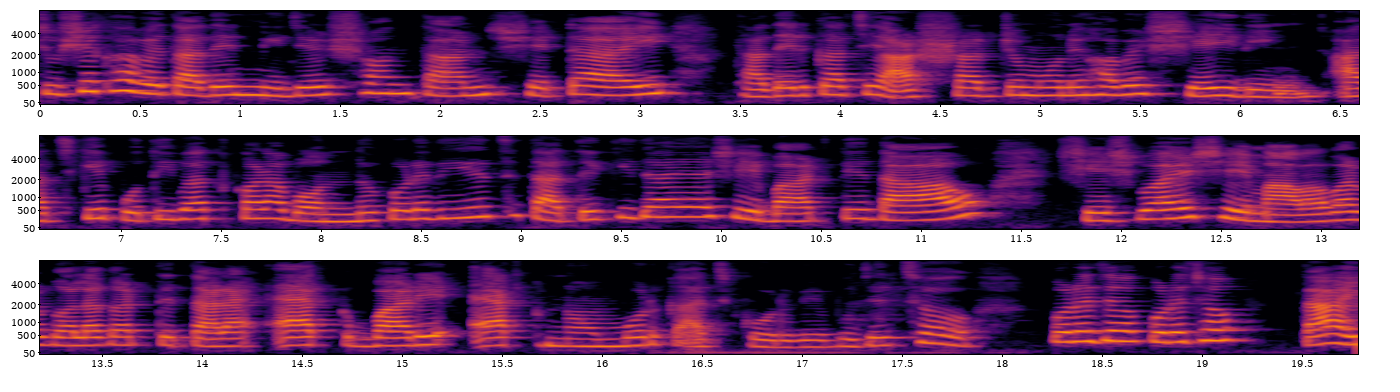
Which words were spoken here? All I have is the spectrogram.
চুষে খাবে তাদের নিজের সন্তান, সেটাই তাদের কাছে আশ্চর্য মনে হবে সেই দিন। আজকে প্রতিবাদ করা বন্ধ করে দিয়েছে, তাতে কি যায় আসে? বাড়তে দাও। শেষ বয়সে মা বাবার গলা কাটতে তারা একবারে এক নম্বর কাজ করবে, বুঝেছ? করে যাও করেছ তাই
